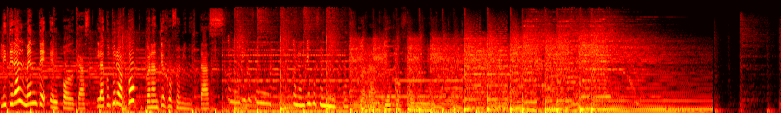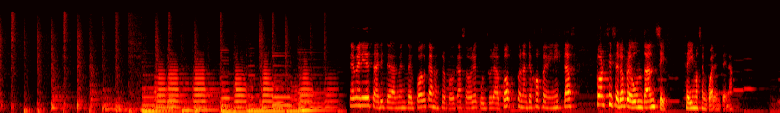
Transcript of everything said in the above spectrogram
Literalmente el podcast, la cultura pop con anteojos feministas. Con anteojos feministas. Con anteojos feministas. Bienvenidos a Literalmente el Podcast, nuestro podcast sobre cultura pop con anteojos feministas. Por si se lo preguntan, sí, seguimos en cuarentena.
